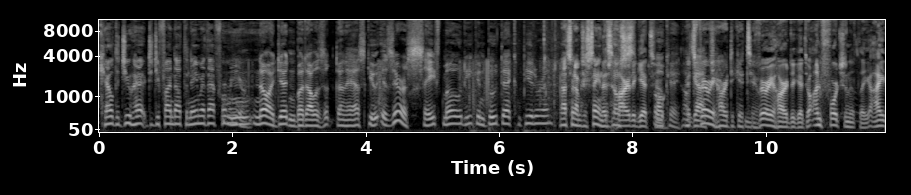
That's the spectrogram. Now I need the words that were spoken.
Cal, did you ha- did you find out the name of that for me? or- Mm, No, I didn't. But I was going to ask you: Is there a safe mode he can boot that computer in? That's what I'm just saying. It's no hard s- to get to. Okay, I it's very you. hard to get to. Very hard to get to. Unfortunately, I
